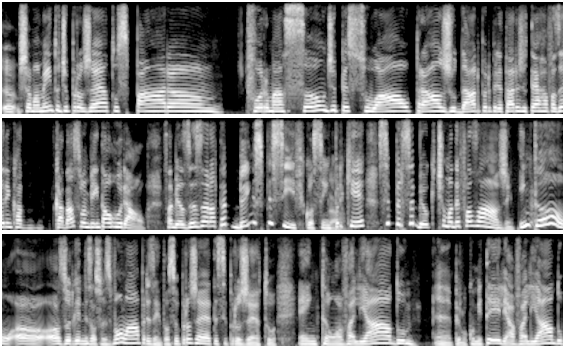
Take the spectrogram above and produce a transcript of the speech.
eh, chamamento de projetos para formação de pessoal para ajudar proprietários de terra a fazerem cadastro ambiental rural. Sabe, às vezes era até bem específico, assim, tá. porque se percebeu que tinha uma defasagem. Então, as organizações vão lá, apresentam seu projeto, esse projeto é então avaliado é, pelo comitê, ele é avaliado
